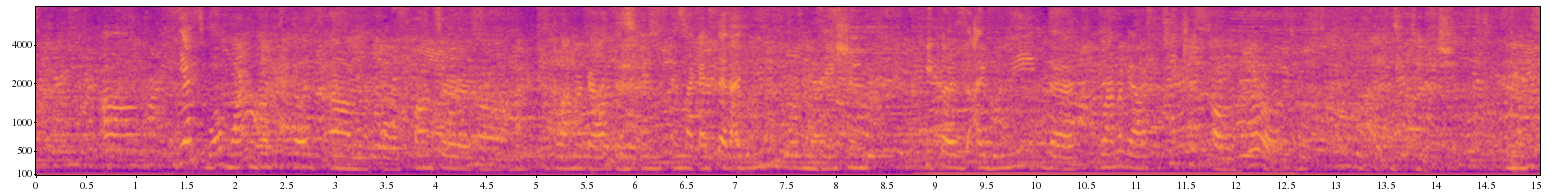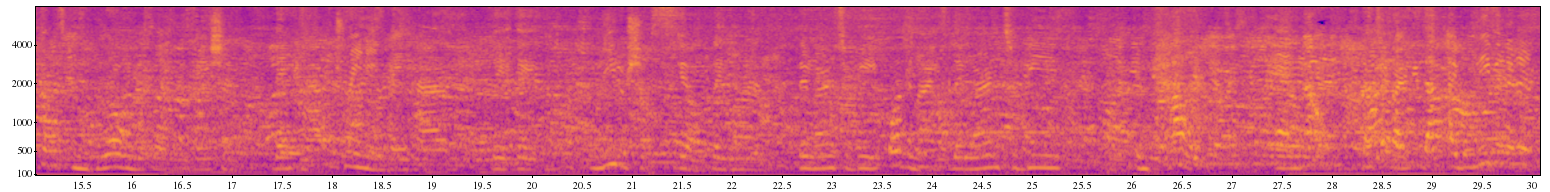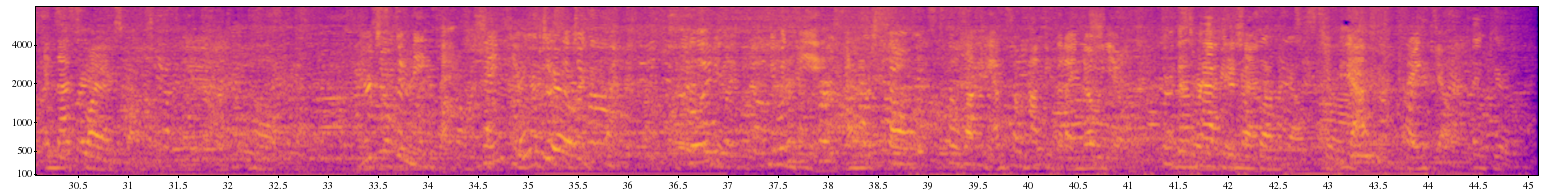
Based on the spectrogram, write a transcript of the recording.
Um, yes, well, Martin Brothers does um, uh, sponsor um, Glamour Gals, and, and, and like I said, I believe in the organization because I believe that Glamour Gals teaches our girls what schools doesn't teach. You know, these girls can grow in this organization. They have training, they have they, they leadership skills. They learn they learn to be organized. They learn to be uh, empowered, and that's what I that I believe in it, and that's why I sponsor. You're just amazing. Thank you. You're just such a good human being, and we're so so lucky. I'm so happy that I know you through this I'm happy to know organization. Glamour Gals too. Yes, thank you. Thank you.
